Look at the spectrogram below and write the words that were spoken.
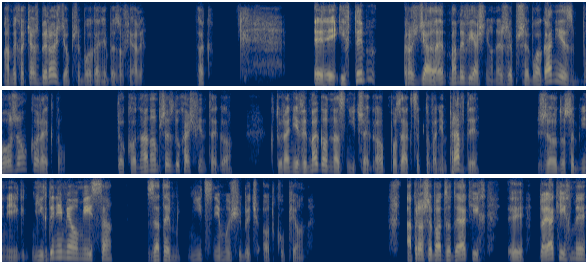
Mamy chociażby rozdział przebłaganie bez ofiary. Tak? E, I w tym rozdziale mamy wyjaśnione, że przebłaganie jest Bożą korektą dokonaną przez Ducha Świętego która nie wymaga od nas niczego poza akceptowaniem prawdy, że odosobnienie nigdy nie miało miejsca, zatem nic nie musi być odkupione. A proszę bardzo, do jakich, y, do jakich my,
